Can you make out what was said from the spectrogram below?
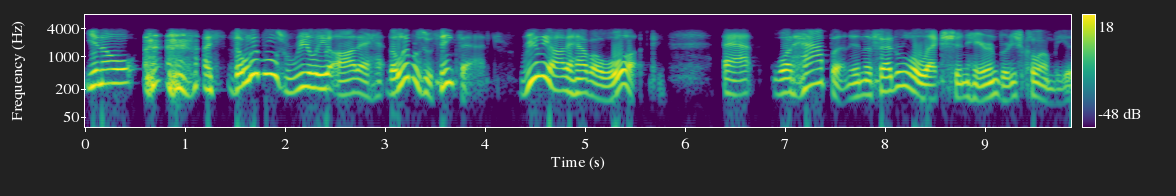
you know, I, the liberals really ought to. Ha- the liberals who think that really ought to have a look at what happened in the federal election here in British Columbia,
